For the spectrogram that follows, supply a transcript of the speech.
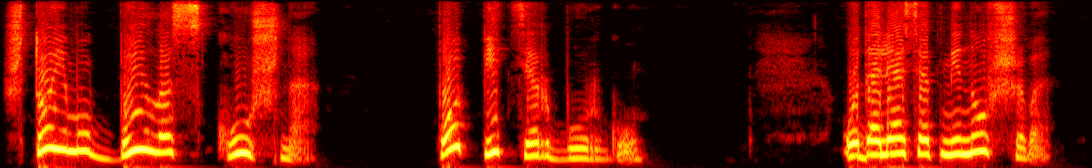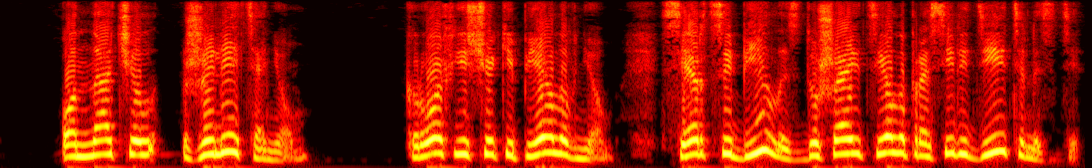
что ему было скучно по Петербургу. Удалясь от минувшего, он начал жалеть о нем. Кровь еще кипела в нем, сердце билось, душа и тело просили деятельности.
